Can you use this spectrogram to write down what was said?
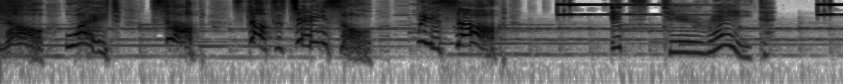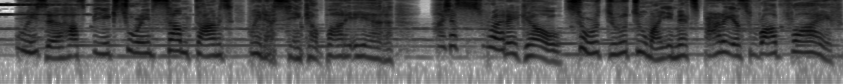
No, wait! Stop! Stop the chainsaw! Please stop! It's too late. Reason has been extreme sometimes when I think about it. I just let it go, so due to my inexperience Rob 5.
